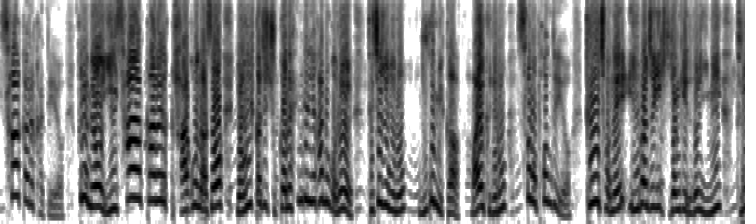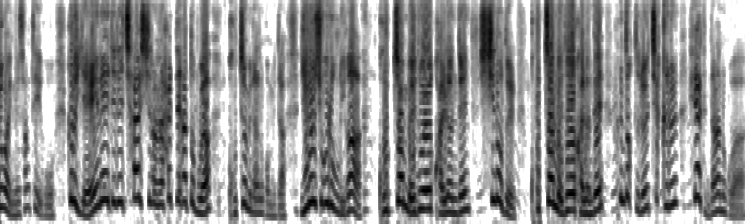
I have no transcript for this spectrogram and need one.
상한가를 갈 때예요. 그러면 이 상한가를 가고 나서 여기까지 주가를 핸들링 하는 거를 대체적으로 누굽니까? 말 그대로 사모펀드예요. 그 전에 일반적인 기관계들은 이미 들어가 있는 상태이고 그리고 얘네들이 차익 실현을 할 때가 또 뭐야? 고점이라는 겁니다. 이런 식으로 우리가 고점 매도에 관련된 신호들, 고점 매도에 관련된 흔적들을 체크를 해야 된다는 거야.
